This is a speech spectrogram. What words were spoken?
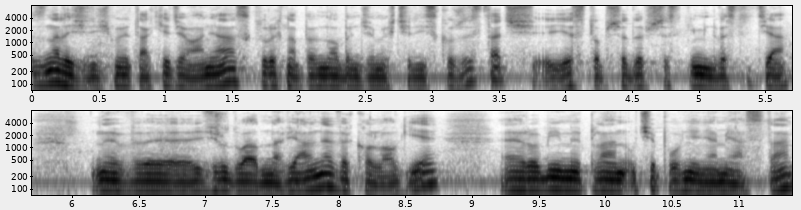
znaleźliśmy takie działania, z których na pewno będziemy chcieli skorzystać. Jest to przede wszystkim inwestycja w źródła odnawialne, w ekologię. E, Robimy plan uciepłownienia miasta.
